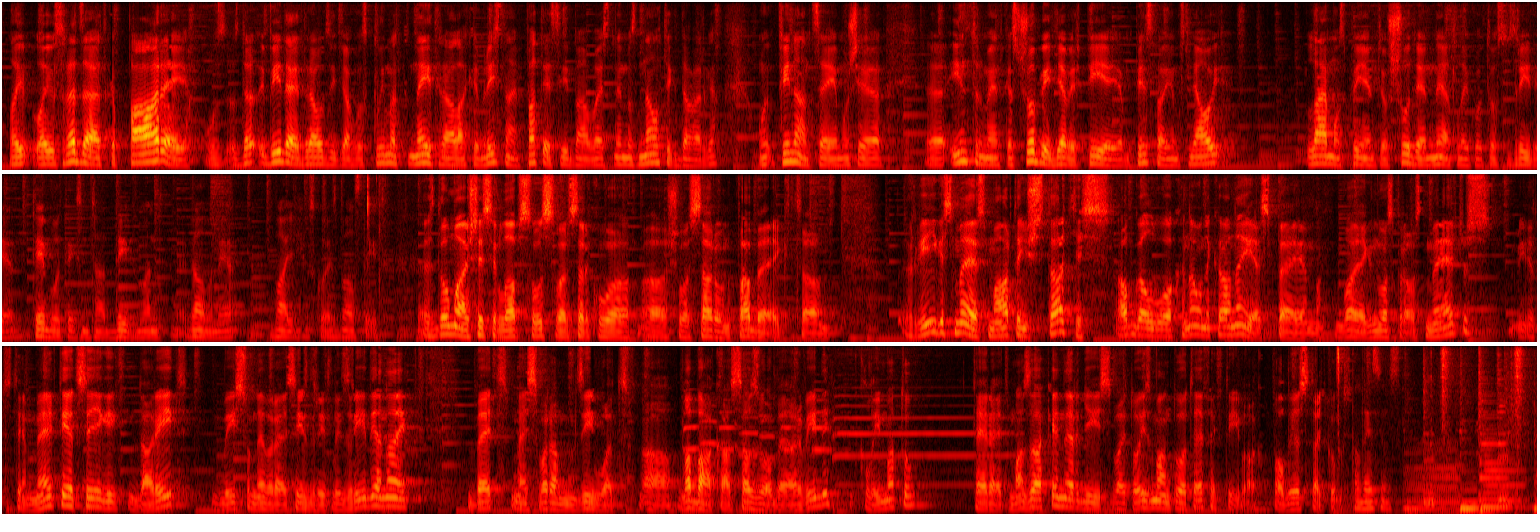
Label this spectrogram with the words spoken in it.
Lai, lai jūs redzētu, ka pārēja uz, uz vidē draudzīgākiem, uz klimatu neitrālākiem risinājumiem patiesībā vairs nemaz nav tik dārga. Un finansējumu šie uh, instrumenti, kas šobrīd jau ir pieejami, principā jums ļauj lēmumus pieņemt jau šodien, neatliekot tos uz rītdienu. Tie būtu teiksim, divi mani galvenie vaļi, uz ko es balstītu. Es domāju, šis ir labs uzsvars, ar ko šo sarunu pabeigt. Rīgas mērs Mārtiņš Staķis apgalvo, ka nav nekā neiespējama. Vajag nospraust mērķus, iet uz tiem mērķtiecīgi, darīt. Visu nevarēs izdarīt līdz rītdienai, bet mēs varam dzīvot labākā sazobē ar vidi, klimatu, tērēt mazāk enerģijas vai to izmantot efektīvāk. Paldies, Staķkungs! Paldies jums!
